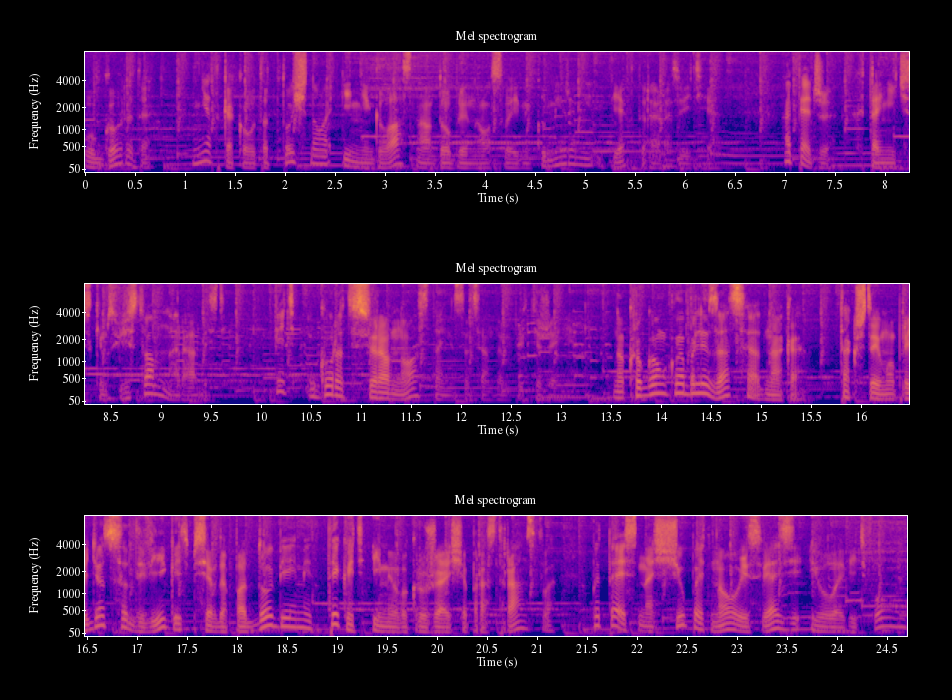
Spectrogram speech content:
у города нет какого-то точного и негласно одобренного своими кумирами вектора развития. Опять же, хтоническим существам на радость. Ведь город все равно останется центром притяжения. Но кругом глобализация, однако, так что ему придется двигать псевдоподобиями, тыкать ими в окружающее пространство, пытаясь нащупать новые связи и уловить волны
